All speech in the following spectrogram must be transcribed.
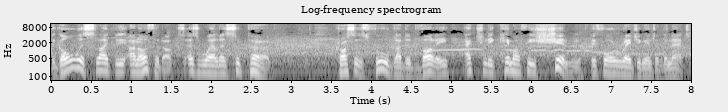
the goal was slightly unorthodox as well as superb. Cross's full-blooded volley actually came off his shin before raging into the net.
